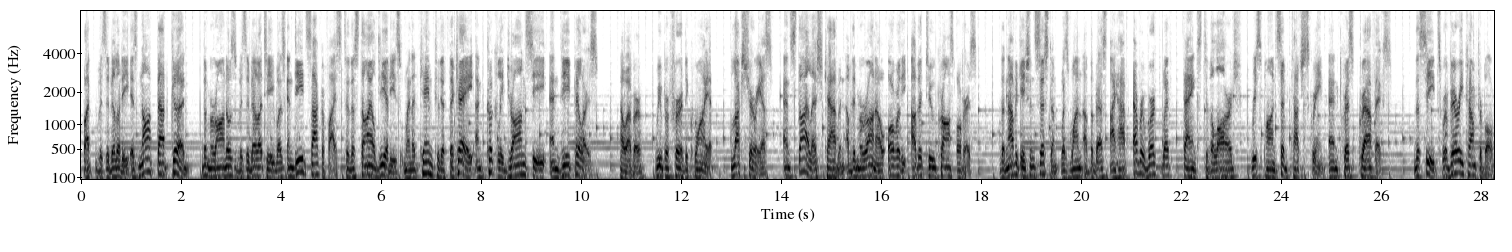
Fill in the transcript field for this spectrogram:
but visibility is not that good. The Murano's visibility was indeed sacrificed to the style deities when it came to the thick A and cookly drawn C and D pillars. However, we preferred the quiet, luxurious, and stylish cabin of the Murano over the other two crossovers. The navigation system was one of the best I have ever worked with, thanks to the large, responsive touchscreen and crisp graphics. The seats were very comfortable,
